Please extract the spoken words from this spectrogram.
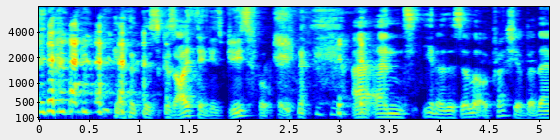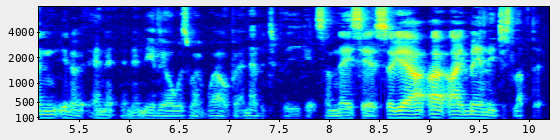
because you know, I think it's beautiful. But, you know, uh, and you know, there's a lot of pressure. But then you know, and it, and it nearly always went well. But inevitably, you get some naysayers. So yeah, I, I mainly just loved it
